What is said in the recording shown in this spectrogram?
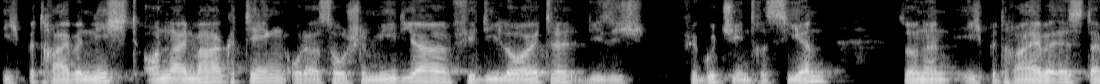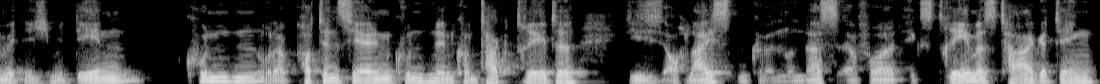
ich betreibe nicht Online-Marketing oder Social Media für die Leute, die sich für Gucci interessieren, sondern ich betreibe es, damit ich mit den Kunden oder potenziellen Kunden in Kontakt trete, die sich auch leisten können. Und das erfordert extremes Targeting.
